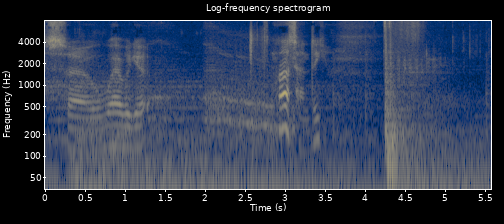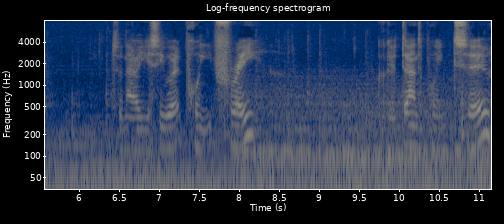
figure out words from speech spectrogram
So, where we go? That's handy. So now you see we're at point three. Go down to point two.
